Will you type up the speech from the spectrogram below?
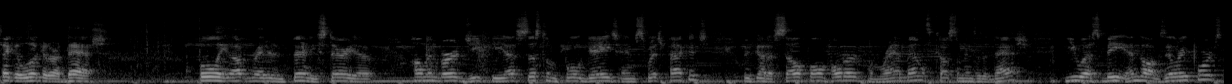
take a look at our dash. Fully upgraded Infinity stereo. Humminbird GPS system, full gauge and switch package. We've got a cell phone holder from Ram Mounts, custom into the dash, USB and auxiliary ports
